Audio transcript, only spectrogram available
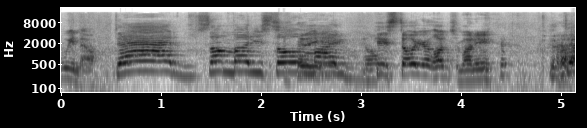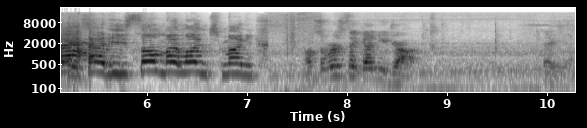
We know. Dad, somebody stole my. No. he stole your lunch money. Dad, he stole my lunch money. Oh, so where's the gun you dropped? There you go.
